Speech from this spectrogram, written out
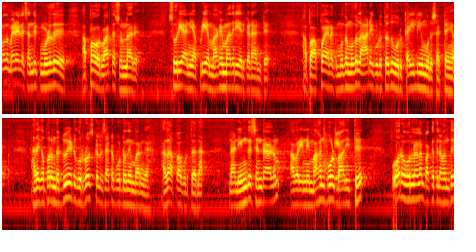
முத மேடையில் சந்திக்கும் பொழுது அப்பா ஒரு வார்த்தை சொன்னார். சூர்யா நீ அப்படியே மகை மாதிரியே இருக்கடான்ட்டு. அப்போ அப்பா எனக்கு முதன் முதல் ஆடை கொடுத்தது ஒரு கைலியும் ஒரு சட்டையும். அதுக்கப்புறம் இந்த டூயட்டுக்கு ஒரு ரோஸ் கலர் சட்டை போட்டு வந்தேன் பாருங்கள் அதான் அப்பா கொடுத்தது தான் நான் எங்கே சென்றாலும் அவர் என்னை மகன் போல் பாதித்து போகிற ஊர்லலாம் பக்கத்தில் வந்து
